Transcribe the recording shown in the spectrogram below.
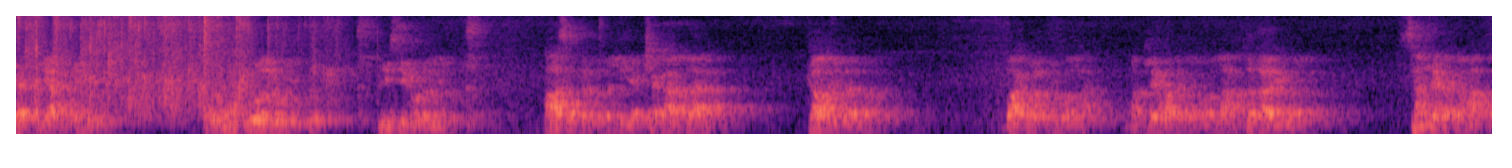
ಗಟ್ಟಿಯಾಗಿ ಹೇಳಿದೆ ಅದು ಮಂಕೂರಲ್ಲೂ ಇತ್ತು, ಬಿ ಸಿ ರೋಡಲ್ಲಿ. ಆ ಸಂದರ್ಭದಲ್ಲಿ ಯಕ್ಷಗಾನದ ಕಲಾವಿದರಲ್ಲವರು ಭಾಗವತರು ಅಲ್ಲ ಮೊದಲೇ ವಾದಕನೂ ಅಲ್ಲ ಅರ್ಥಧಾರಿಯೂ ಅಲ್ಲ ಸಂಘಟಕ ಮಾತ್ರ.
